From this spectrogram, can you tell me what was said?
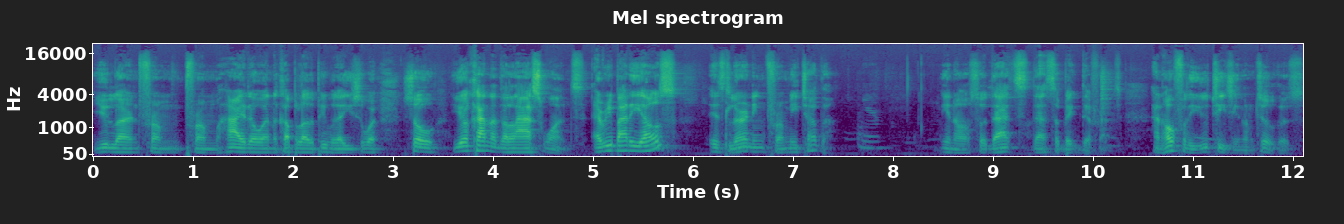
you learned from from Heido and a couple other people that used to work. So you're kind of the last ones. Everybody else is learning from each other. Yeah. You know, so that's that's a big difference. And hopefully you teaching them too, because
